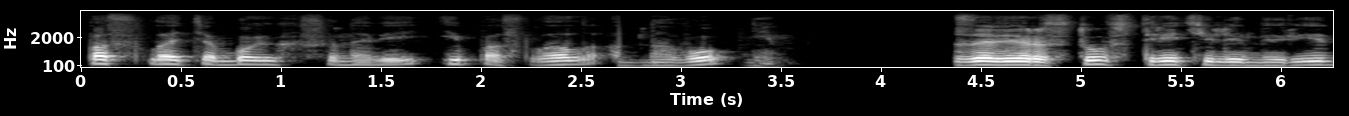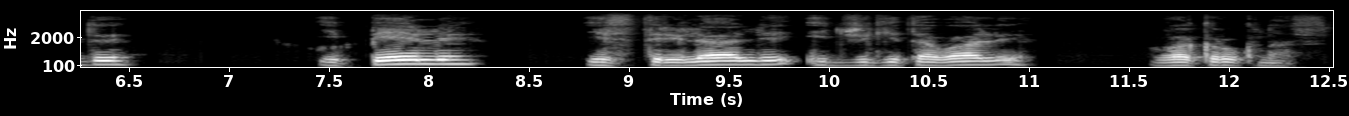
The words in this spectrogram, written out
послать обоих сыновей и послала одного к ним. За версту встретили мюриды и пели, и стреляли, и джигитовали вокруг нас.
